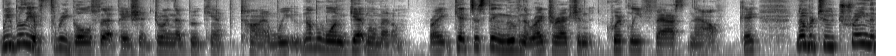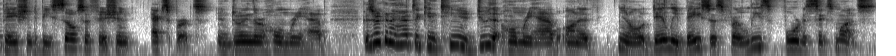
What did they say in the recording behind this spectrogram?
we really have three goals for that patient during that boot camp time. We number one, get momentum, right? Get this thing moving in the right direction quickly, fast now. Okay. Number two, train the patient to be self-sufficient experts in doing their home rehab because they're going to have to continue to do that home rehab on a you know daily basis for at least four to six months.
